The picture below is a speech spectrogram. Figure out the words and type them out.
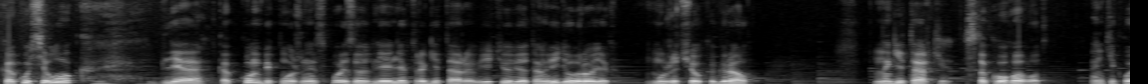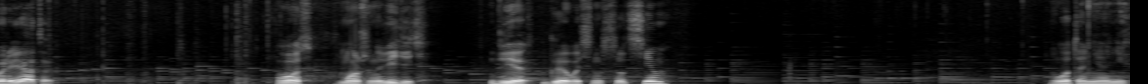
как усилок для, как комбик можно использовать для электрогитары. В YouTube я там видел ролик, мужичок играл на гитарке с такого вот антиквариата. Вот, можно видеть две G807 Вот они, они.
